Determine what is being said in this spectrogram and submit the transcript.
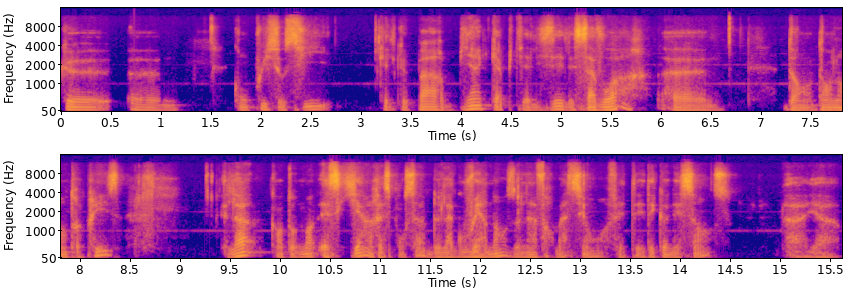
que euh, qu'on puisse aussi quelque part bien capitaliser les savoirs euh, dans, dans l'entreprise, là, quand on demande, est-ce qu'il y a un responsable de la gouvernance de l'information, en fait, et des connaissances? Là, il y a,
